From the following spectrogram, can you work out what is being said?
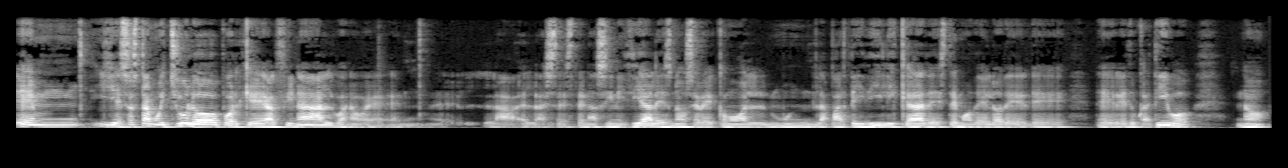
Em, y eso está muy chulo porque al final, bueno, en las escenas iniciales, ¿no? Se ve como la parte idílica de este modelo de, educativo, ¿no?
